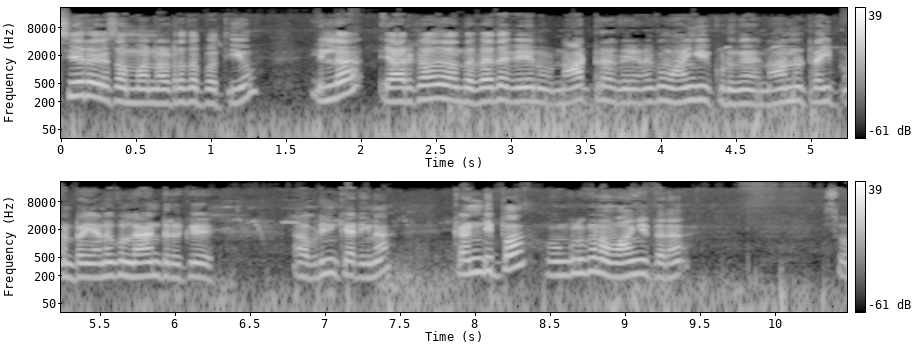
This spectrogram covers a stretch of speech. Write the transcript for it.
சீரக சம்பா நடுறதை பற்றியும் இல்லை யாருக்காவது அந்த விதை வேணும் நாட்டு ரகம் எனக்கும் வாங்கி கொடுங்க நானும் ட்ரை பண்ணுறேன் எனக்கும் லேண்ட் இருக்குது அப்படின்னு கேட்டிங்கன்னா கண்டிப்பாக உங்களுக்கும் நான் வாங்கி தரேன். ஸோ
